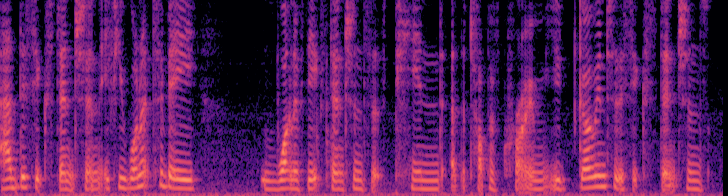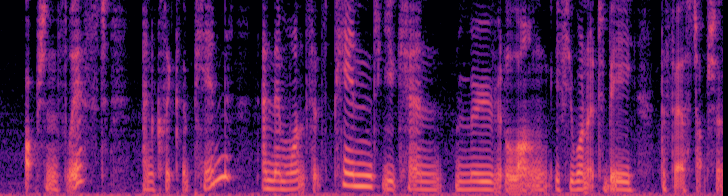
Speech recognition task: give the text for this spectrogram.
add this extension, if you want it to be one of the extensions that's pinned at the top of Chrome, you'd go into this extensions options list and click the pin and then once it's pinned you can move it along if you want it to be the first option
